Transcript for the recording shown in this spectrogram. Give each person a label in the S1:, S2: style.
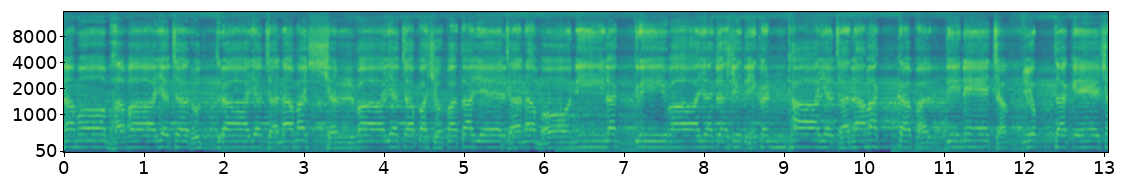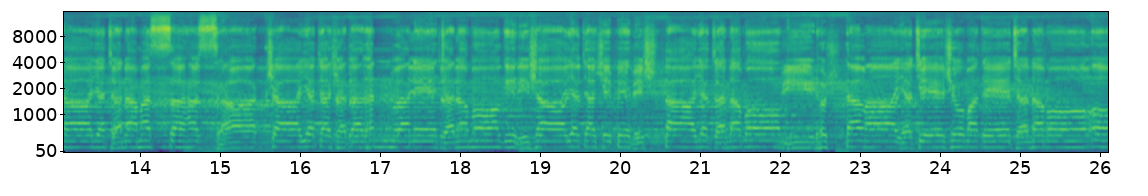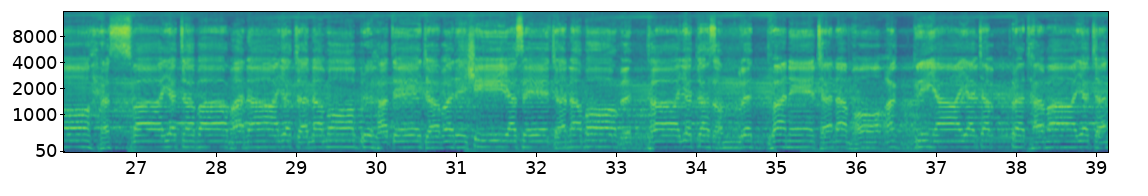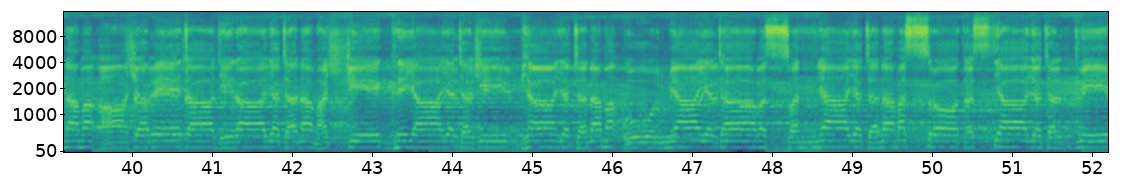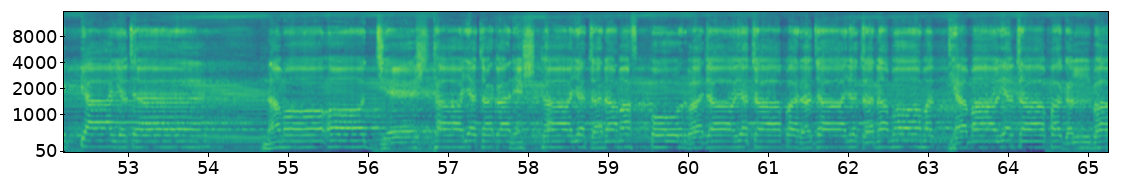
S1: नमो भवाय च रुद्राय च नमः शर्वाय च पशुपतये च नमो नीलग्रीवाय च शितिकण्ठाय च नमः कपर्दिने च व्युक्तकेशाय च नमः सहस्राक्षाय च शतधन्वने च नमो गिरिशाय च शिपिविष्टाय च नमो मीढुष्टमाय चेषुमते च नमो ह्रस्वाय च वामनाय च नमो बृहते च वर्षीयसे च नमो वृद्धाय च संवृध्वने च नमो अग्र्याय च प्रथमाय च नम आशवे चाजिराय च नमः शीघ्र्याय च शीभ्याय च नम ऊर्म्याय चावस्वन्याय च नमः स्रोतस्याय च द्वीप्याय च नमो ज्येष्ठाय च कनिष्ठाय च नमः पूर्वजाय चापरजाय च नमो मध्यमाय चापगल्भा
